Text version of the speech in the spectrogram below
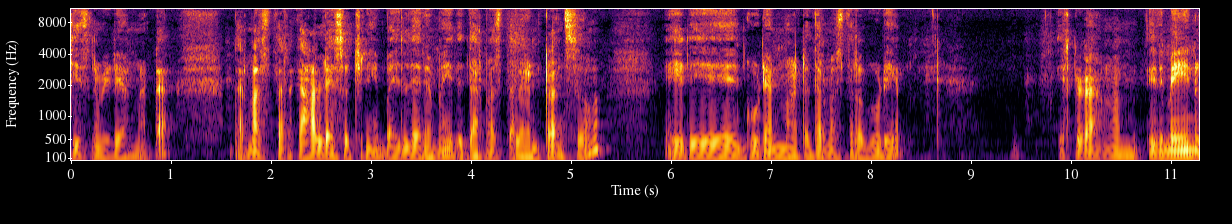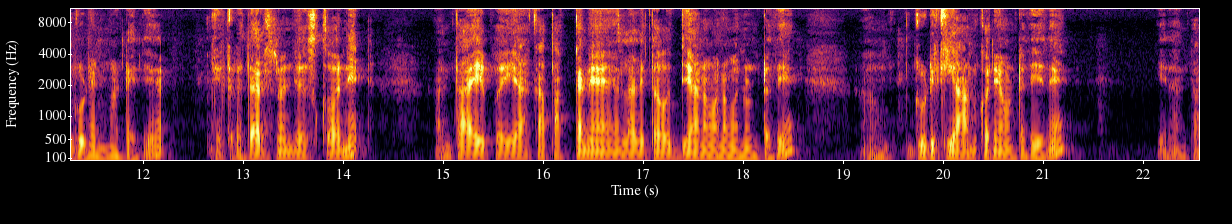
తీసిన వీడియో అనమాట ధర్మస్థలకి హాలిడేస్ వచ్చినాయి బయలుదేరాము. ఇది ధర్మస్థల ఎంట్రన్స్ ఇది గుడి అనమాట ధర్మస్థల గుడి. ఇక్కడ ఇది మెయిన్ గుడి అనమాట ఇది. ఇక్కడ దర్శనం చేసుకొని అంతా అయిపోయాక పక్కనే లలిత ఉద్యానవనం అని ఉంటుంది. గుడికి ఆనుకొనే ఉంటుంది ఇది. ఇదంతా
